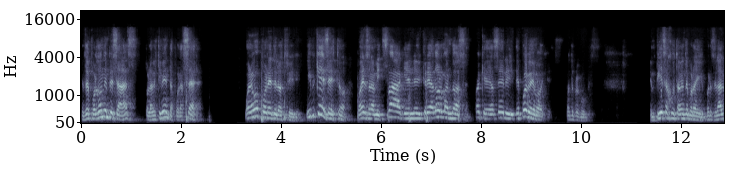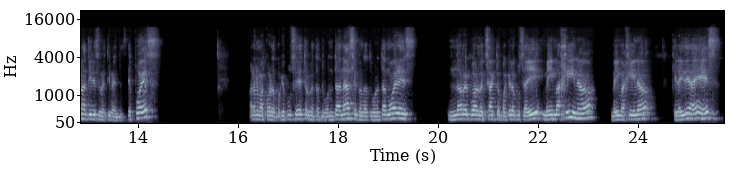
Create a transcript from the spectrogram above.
Entonces, ¿por dónde empezás? Por las vestimentas, por hacer. Bueno, vos ponete los feeling. ¿Y qué es esto? Bueno, es una mitzvah que el, creador mandó a hacer. Hay que hacer y después vemos qué es. No te preocupes. Empieza justamente por ahí. Por eso el alma tiene sus vestimentas. Después, ahora no me acuerdo por qué puse esto, cuando tu voluntad nace, cuando tu voluntad mueres, no recuerdo exacto por qué lo puse ahí. Me imagino, me imagino que la idea es,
